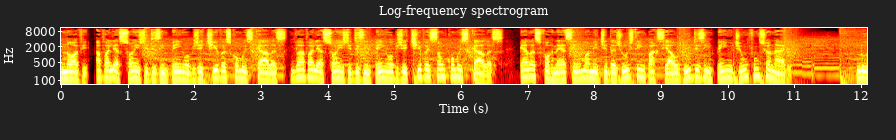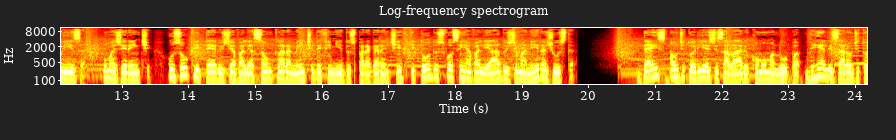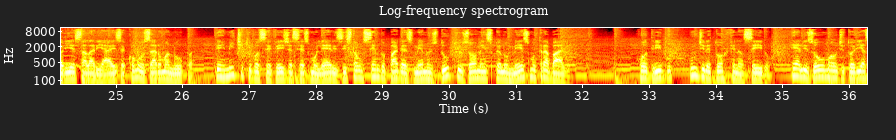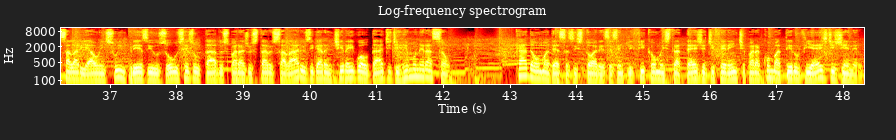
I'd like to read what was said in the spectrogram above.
9. Avaliações de desempenho objetivas como escalas. Avaliações de desempenho objetivas são como escalas, elas fornecem uma medida justa e imparcial do desempenho de um funcionário. Luísa, uma gerente, usou critérios de avaliação claramente definidos para garantir que todos fossem avaliados de maneira justa. 10. Auditorias de salário como uma lupa. Realizar auditorias salariais é como usar uma lupa. Permite que você veja se as mulheres estão sendo pagas menos do que os homens pelo mesmo trabalho. Rodrigo, um diretor financeiro, realizou uma auditoria salarial em sua empresa e usou os resultados para ajustar os salários e garantir a igualdade de remuneração. Cada uma dessas histórias exemplifica uma estratégia diferente para combater o viés de gênero.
